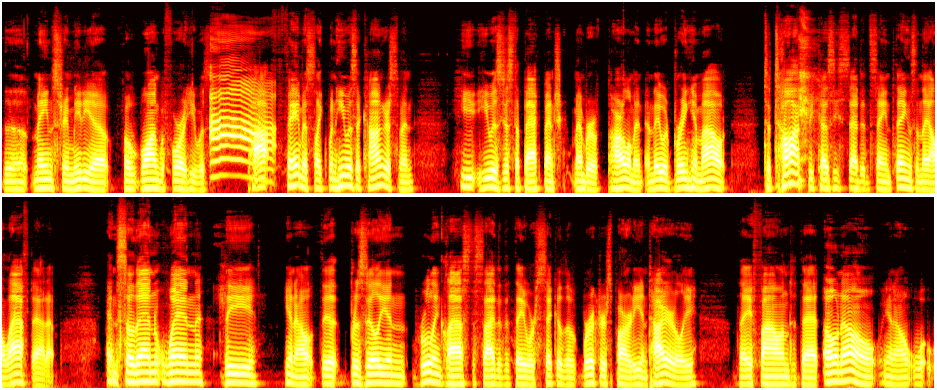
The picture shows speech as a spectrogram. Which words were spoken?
the mainstream media for long before he was Ah, pop famous. Like when he was a congressman, he he was just a backbench member of parliament, and they would bring him out to talk because he said insane things, and they all laughed at him. And so then when the you know the Brazilian ruling class decided that they were sick of the Workers' Party entirely, they found that oh no, you know,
